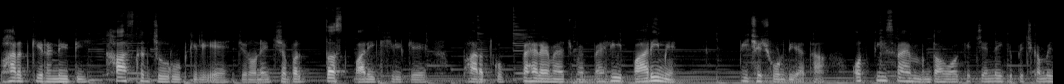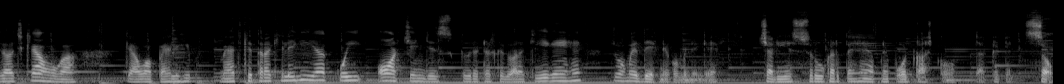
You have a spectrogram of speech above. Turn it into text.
भारत की रणनीति, खासकर जो रूट के लिए, जिन्होंने ज़बरदस्त पारी खेल के भारत को पहले मैच में, पहली पारी में पीछे छोड़ दिया था। और तीसरा अहम मुद्दा होगा कि चेन्नई के पिच का मिजाज क्या होगा? क्या वह पहले ही मैच की तरह खेलेगी या कोई और चेंजेस क्यूरेटर्स के द्वारा किए गए हैं? जो हमें देखने को मिलेंगे। चलिए शुरू करते हैं अपने पॉडकास्ट को द क्रिकेट शो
